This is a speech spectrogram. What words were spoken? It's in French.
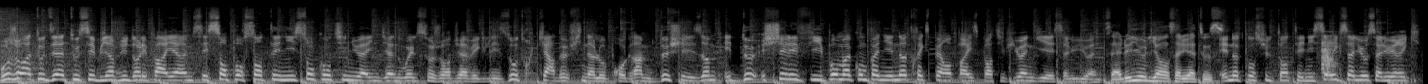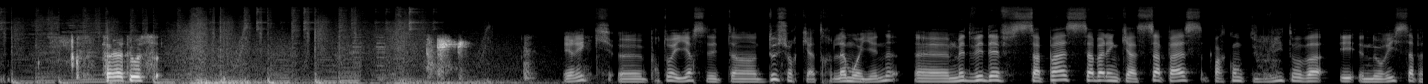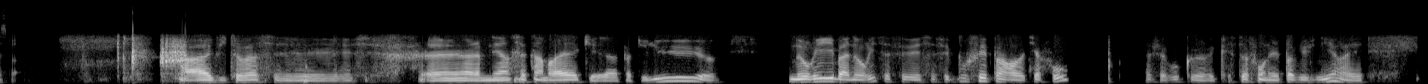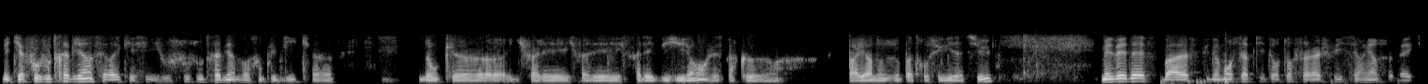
Bonjour à toutes et à tous et bienvenue dans les paris RMC 100% tennis. On continue à Indian Wells aujourd'hui avec les autres quarts de finale au programme de chez les hommes et de chez les filles. Pour m'accompagner, notre expert en paris sportif, Yohan Guillet. Salut Yohan. Salut Julian, salut à tous. Et notre consultant tennis, Eric Salio. Salut Eric. Salut à tous. Eric, euh, pour toi hier c'était un 2 sur 4, la moyenne. Euh, Medvedev ça passe, Sabalenka ça passe. Par contre Vitova et Norris ça passe pas. Ah, Vitova, c'est. Elle a amené un 7 un break et elle n'a pas tenu. Nori, bah Nori, ça fait, ça fait bouffer par euh, Tiafo. J'avoue qu'avec Christophe, on n'avait pas vu venir. Et... Mais Tiafo joue très bien, c'est vrai qu'il joue, joue, très bien devant son public. Euh. Donc euh, il, fallait, il, fallait, il fallait être vigilant. J'espère que les parieurs ne nous ont pas trop suivis là-dessus. Medvedev, bah, finalement, sa petite entorse à la cheville, c'est rien ce mec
